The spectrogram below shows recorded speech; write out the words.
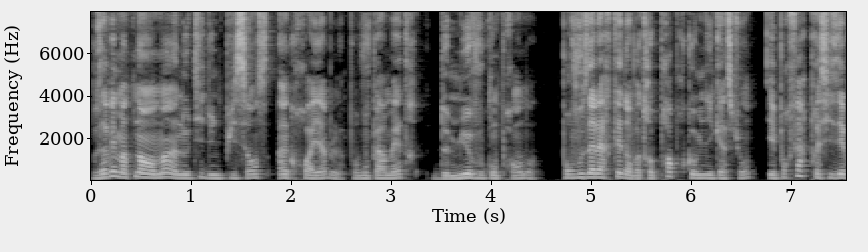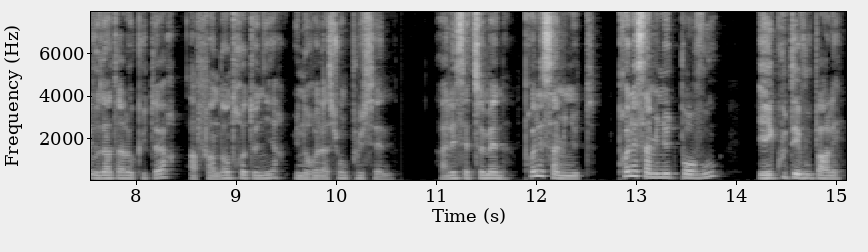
Vous avez maintenant en main un outil d'une puissance incroyable pour vous permettre de mieux vous comprendre, pour vous alerter dans votre propre communication et pour faire préciser vos interlocuteurs afin d'entretenir une relation plus saine. Allez, cette semaine, prenez 5 minutes. Prenez 5 minutes pour vous et écoutez-vous parler.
